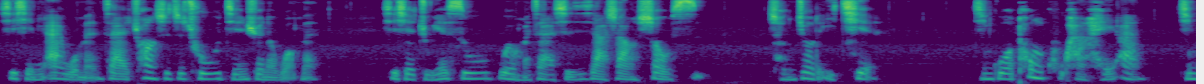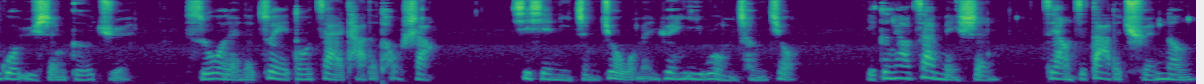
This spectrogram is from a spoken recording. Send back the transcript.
谢谢你爱我们，在创世之初拣选了我们。谢谢主耶稣为我们在十字架上受死，成就的一切，经过痛苦和黑暗。经过与神隔绝，所有人的罪都在他的头上。谢谢你拯救我们，愿意为我们成就，也更要赞美神，这样子大的全能，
